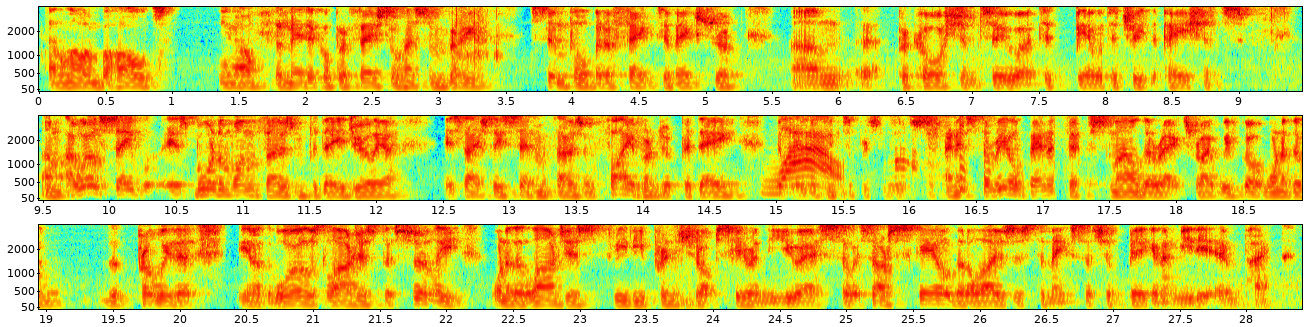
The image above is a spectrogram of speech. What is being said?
and lo and behold, you know, the medical professional has some very simple but effective extra um, uh, precaution to uh, to be able to treat the patients. Um, I will say it's more than 1,000 per day, Julia. It's actually 7,500 per day that wow. we're looking to produce. And it's the real benefit of Smile Direct, right? We've got one of the, the, probably the, you know, the world's largest, but certainly one of the largest 3D print shops here in the US. So it's our scale that allows us to make such a big and immediate impact.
